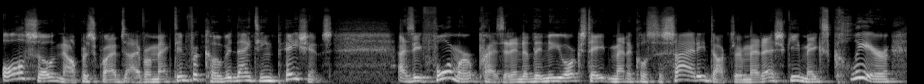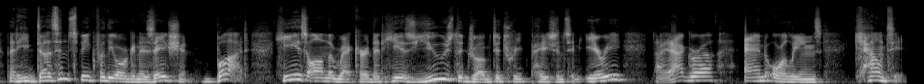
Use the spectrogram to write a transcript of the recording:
also now prescribes ivermectin for COVID 19 patients. As a former president of the New York State Medical Society, Dr. Madejski makes clear that he doesn't speak for the organization, but he is on the record that he has used the drug to treat patients in Erie, Niagara, and Orleans County.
